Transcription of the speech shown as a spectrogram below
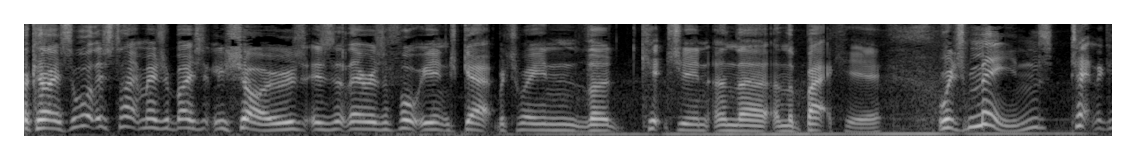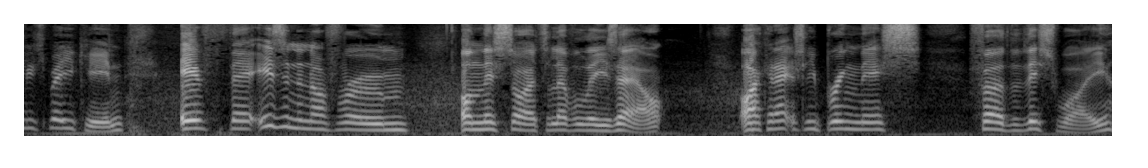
Okay, so what this tape measure basically shows is that there is a 40 inch gap between the kitchen and the and the back here, which means, technically speaking, if there isn't enough room on this side to level these out, I can actually bring this further this way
